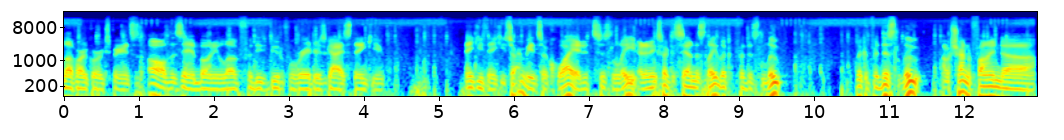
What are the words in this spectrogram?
Love hardcore experiences. All the Zamboni love for these beautiful raiders. Guys, thank you. Thank you, thank you. Sorry I'm being so quiet. It's just late. I didn't expect to stay on this late looking for this loot. Looking for this loot. I was trying to find uh,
